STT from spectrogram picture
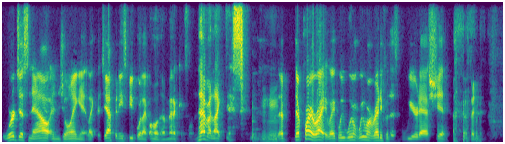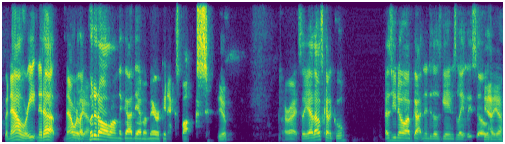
we're just now enjoying it. Like the Japanese people are like, "Oh, the Americans will never like this." Mhm. They're, they're probably right. Like we weren't we weren't ready for this weird ass shit, but but now we're eating it up. Now we're Oh, like, yeah. put it all on the goddamn American Xbox. Yep. All right, so yeah, that was kind of cool. As you know, I've gotten into those games lately, so Yeah, yeah.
